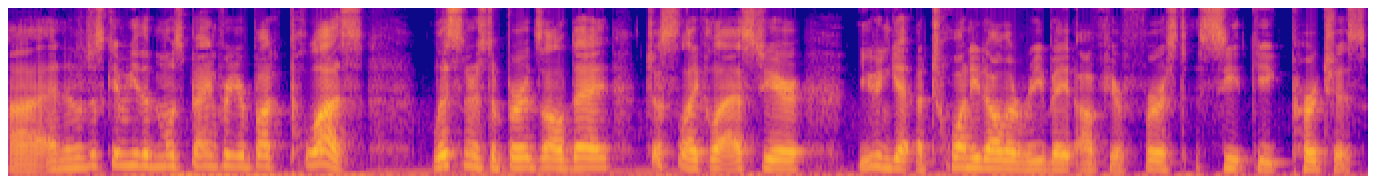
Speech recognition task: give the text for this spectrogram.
uh, and it'll just give you the most bang for your buck. Plus Listeners to Birds All Day, just like last year, you can get a $20 rebate off your first SeatGeek purchase.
